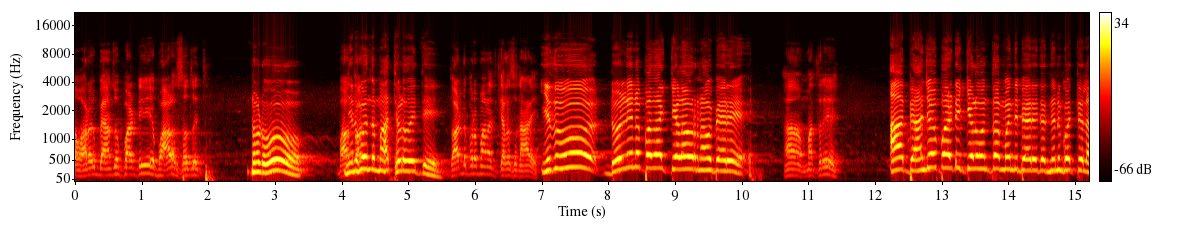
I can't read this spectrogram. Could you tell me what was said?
ಹೊರಗೆ ಬ್ಯಾಂಜು ಪಾರ್ಟಿ ಭಾಳ ಸಜ್ಜೈತಿ ನೋಡು ಬಾ- ನಿನಗೊಂದು ಮಾತು ಹೇಳೋದೈತಿ. ದೊಡ್ಡ ಪ್ರಮಾಣದ ಕೆಲಸ ನಾಳೆ. ಇದು ಡೊಳ್ಳಿನ ಪದ ಕೇಳೋರು ನಾವು ಬೇರೆ. ಹಾ ಮತ್ರಿ ಆ ಬ್ಯಾಂಜೋ ಪಾರ್ಟಿ ಕೇಳುವಂತ ಮಂದಿ ಬೇರೆ ಇದೆ ನಿನಗೆ ಗೊತ್ತಿಲ್ಲ?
